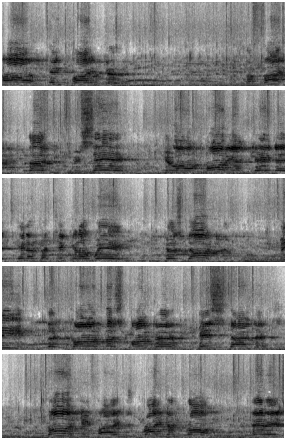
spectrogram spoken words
are inclined to. The fact that you say you are orientated in a particular way does not mean that God must alter his standards. God defines right and wrong. There is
